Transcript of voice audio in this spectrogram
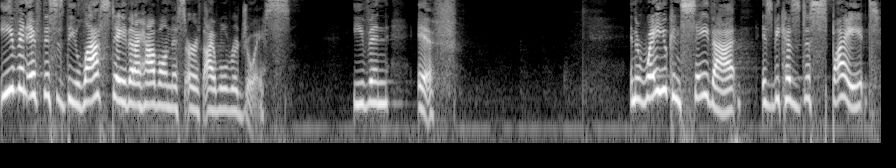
even if this is the last day that I have on this earth, I will rejoice. Even if. And the way you can say that is because despite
